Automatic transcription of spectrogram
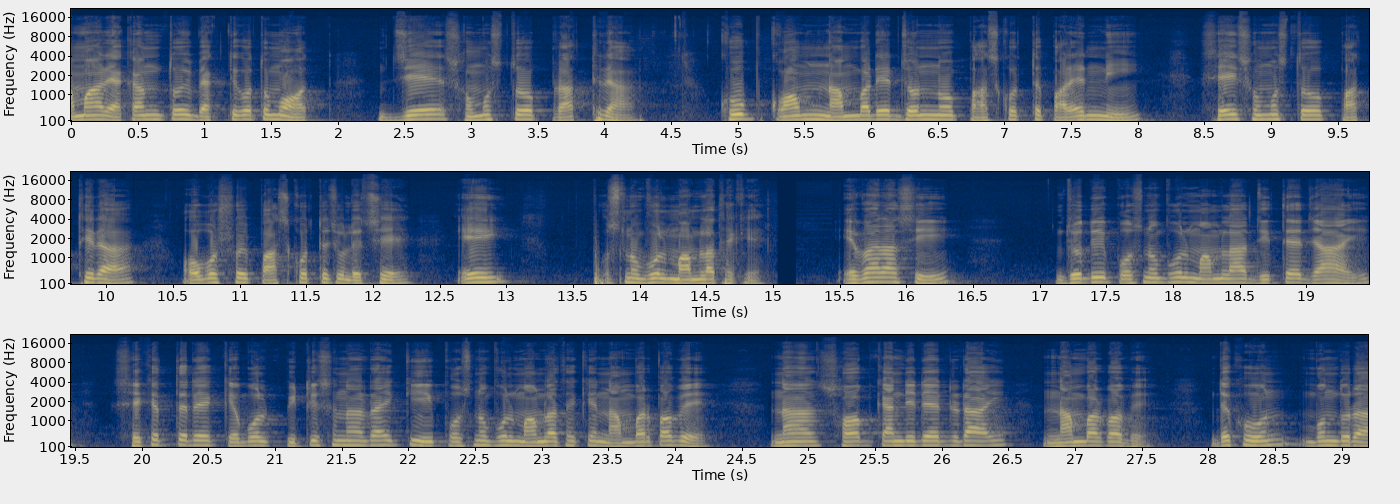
আমার একান্তই ব্যক্তিগত মত যে সমস্ত প্রার্থীরা খুব কম নাম্বারের জন্য পাস করতে পারেননি, সেই সমস্ত প্রার্থীরা অবশ্যই পাস করতে চলেছে। এই প্রশ্নভুল মামলা থেকে। এবার আসি, যদি প্রশ্নভুল মামলা জিতে যায়, সেক্ষেত্রে কেবল পিটিশনাররাই কি প্রশ্নভুল মামলা থেকে নাম্বার পাবে, না সব ক্যান্ডিডেটরাই নাম্বার পাবে? দেখুন, বন্ধুরা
